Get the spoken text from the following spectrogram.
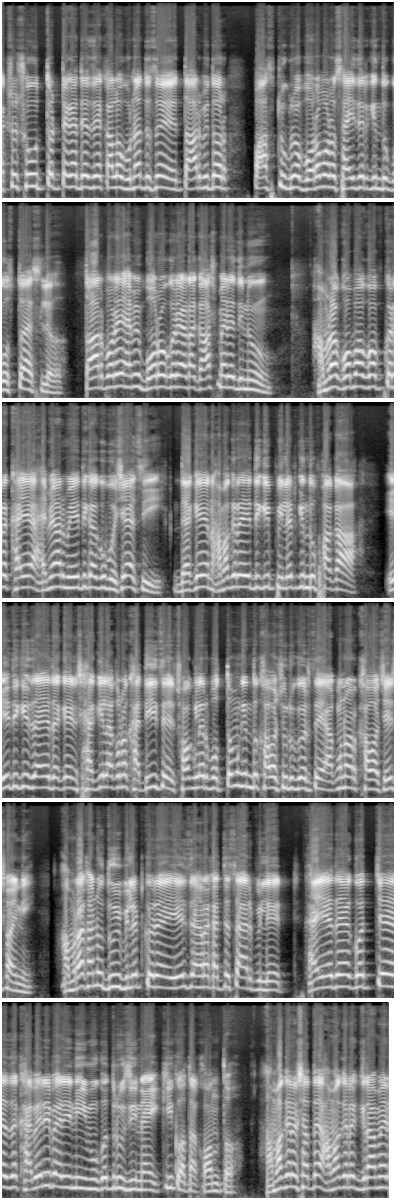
একশো সত্তর টাকা দিয়ে যে কালো ভুনা দিছে, তার ভিতর পাঁচ টুকরো বড় বড় সাইজের কিন্তু গোস্ত আসলো। তারপরে আমি বড় করে একটা গাছ মেরে দিনু। আমরা গপা গপ করে খাইয়ে আমি আর মেয়েদি কাকু বসে আছি। দেখেন, আমাদের এইদিকে প্লেট কিন্তু ফাঁকা। এইদিকে যাই দেখেন, শাকিল এখনও খাতিয়েছে, সকলের প্রথম কিন্তু খাওয়া শুরু করছে, এখনও আর খাওয়া শেষ হয়নি। আমরা খানু দুই প্লেট করে, এই চ্যাংরা খাচ্ছে চার প্লেট। খাইয়ে দেয়া করছে যে খাবেরই পারিনি, মুখত রুচি নাই, কি কথা কন তো? আমাদের সাথে আমাদের গ্রামের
